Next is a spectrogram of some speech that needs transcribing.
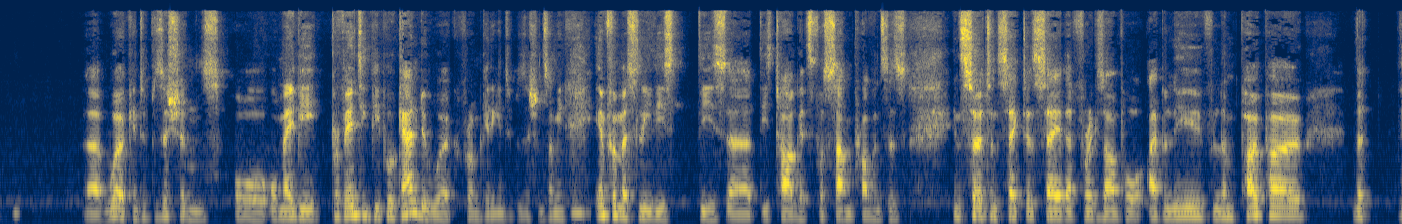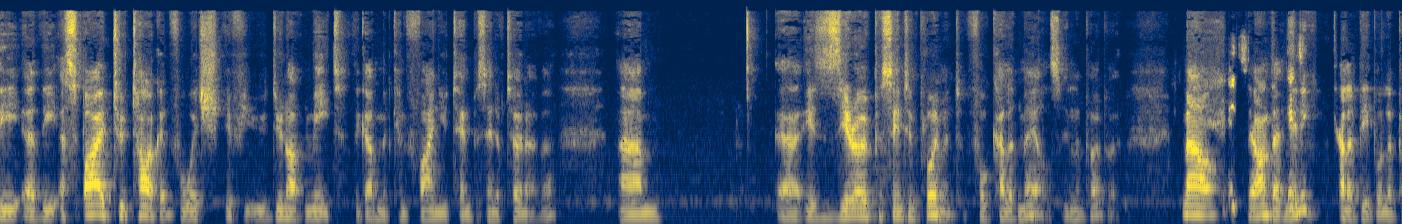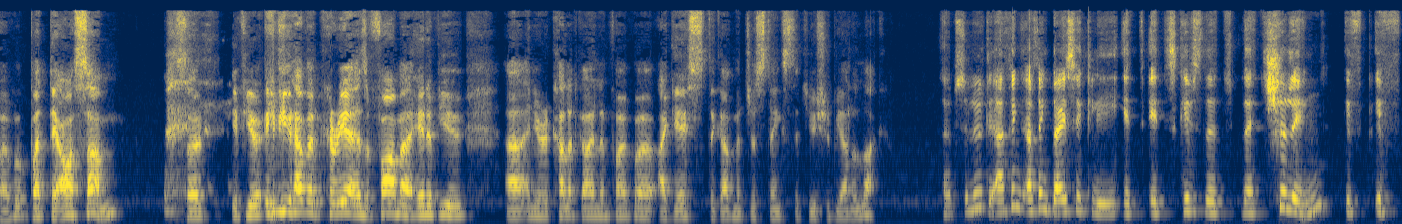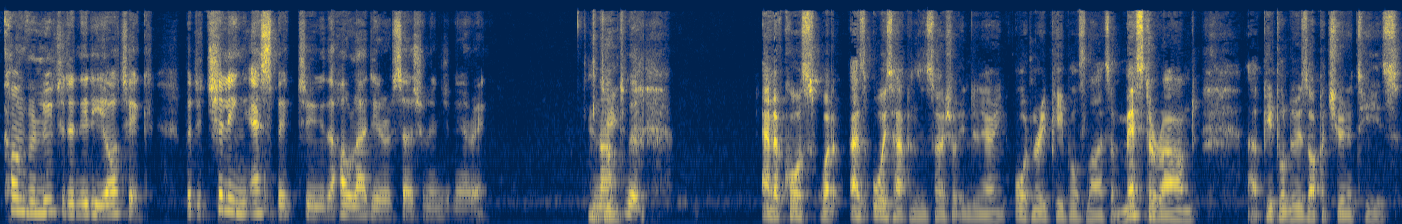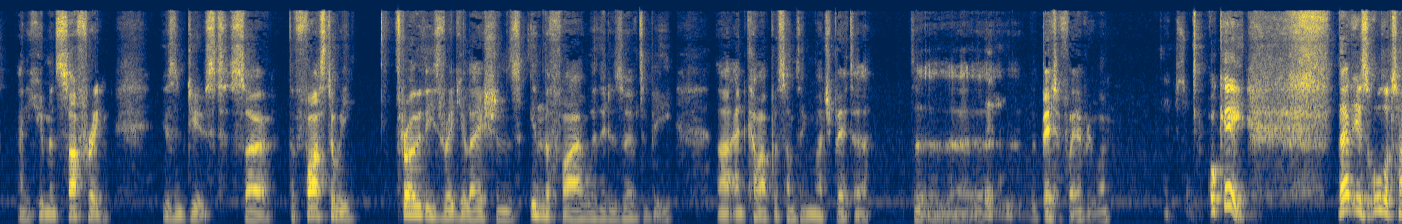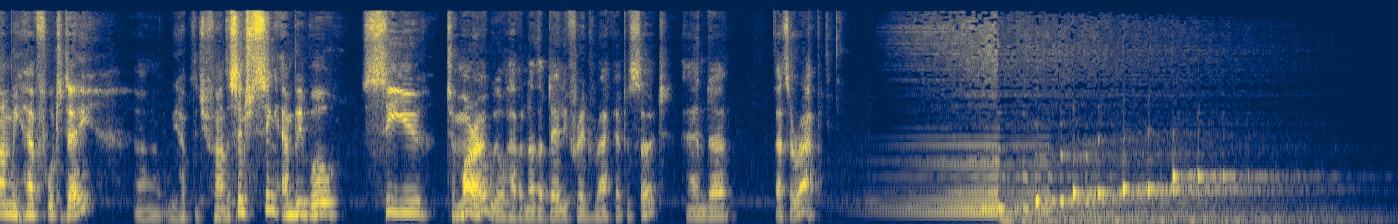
uh, work into positions, or or maybe preventing people who can do work from getting into positions. I mean, mm-hmm. infamously, these these uh, these targets for some provinces in certain sectors say that, for example, I believe Limpopo, the the uh, the aspired to target for which if you do not meet, the government can fine you ten percent of turnover. Um, uh, is zero percent employment for coloured males in Limpopo. Now it's, there aren't that many coloured people in Limpopo, but there are some. So if you if you have a career as a farmer ahead of you, uh, and you're a coloured guy in Limpopo, I guess the government just thinks that you should be out of luck. Absolutely, I think I think basically it it gives that that chilling, if if convoluted and idiotic, but a chilling aspect to the whole idea of social engineering. Indeed. Not, and of course, what as always happens in social engineering, ordinary people's lives are messed around, uh, people lose opportunities, and human suffering is induced. So the faster we throw these regulations in the fire where they deserve to be uh, and come up with something much better, the, the, the better for everyone. Absolutely. Okay, that is all the time we have for today. Uh, we hope that you found this interesting, and we will see you tomorrow. We'll have another Daily Friend wrap episode, and uh, that's a wrap.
